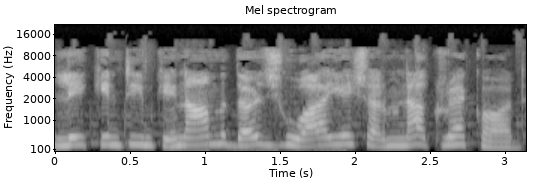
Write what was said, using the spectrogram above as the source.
लेकिन टीम के नाम दर्ज हुआ ये शर्मनाक रिकॉर्ड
